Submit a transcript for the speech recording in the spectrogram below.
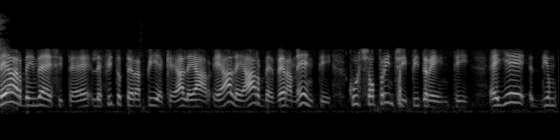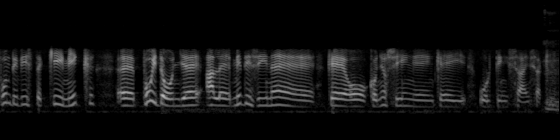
Le arbe investite, le fitoterapie che ha le arbe, e ha le arbe veramente, col suo principi drenti, e di un punto di vista chimico, eh, poi donne alle medicine che ho conosciuto in quei ultimi science mm.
